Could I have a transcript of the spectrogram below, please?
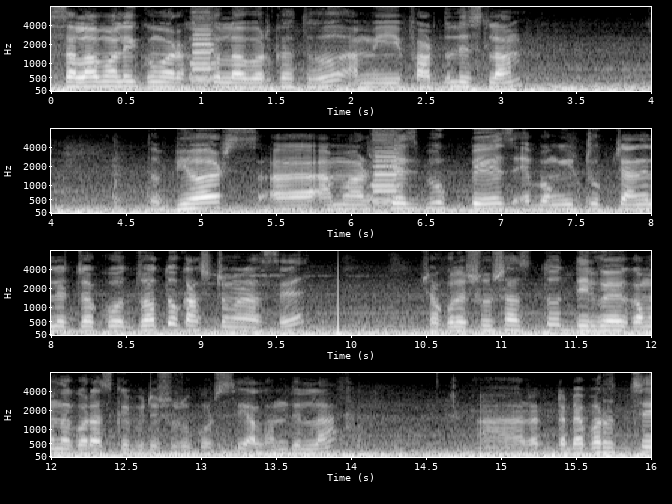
আসসালামু আলাইকুম রহমতুল্লাহ বরকাত আমি ফারদুল ইসলাম। তো ভিউয়ার্স আমার ফেসবুক পেজ এবং ইউটিউব চ্যানেলের যত কাস্টমার আছে সকলে সুস্বাস্থ্য, দীর্ঘায়ু কামনা করে আজকে ভিডিও শুরু করছি, আলহামদুলিল্লাহ। আর একটা ব্যাপার হচ্ছে,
